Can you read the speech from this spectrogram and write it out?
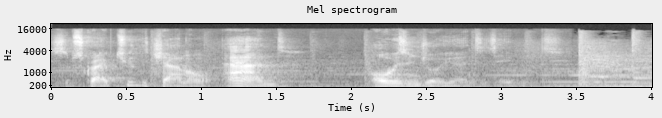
subscribe to the channel, and Always enjoy your entertainment.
